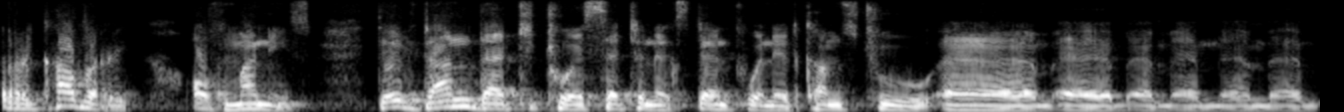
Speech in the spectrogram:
recovery of monies. They've done that to a certain extent when it comes to um, um, um, um, um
